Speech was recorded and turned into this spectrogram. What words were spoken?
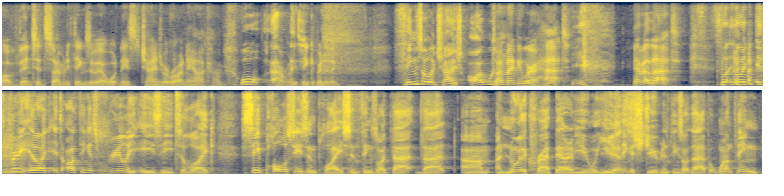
I've vented so many things about what needs to change, but right now I can't. Well, I can't really think of anything. Things I would change. I would Don't make me wear a hat. How about that? It's like, like it's pretty like it's I think it's really easy to like see policies in place and things like that that um, annoy the crap out of you or you Yes. think are stupid and things like that. But one thing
